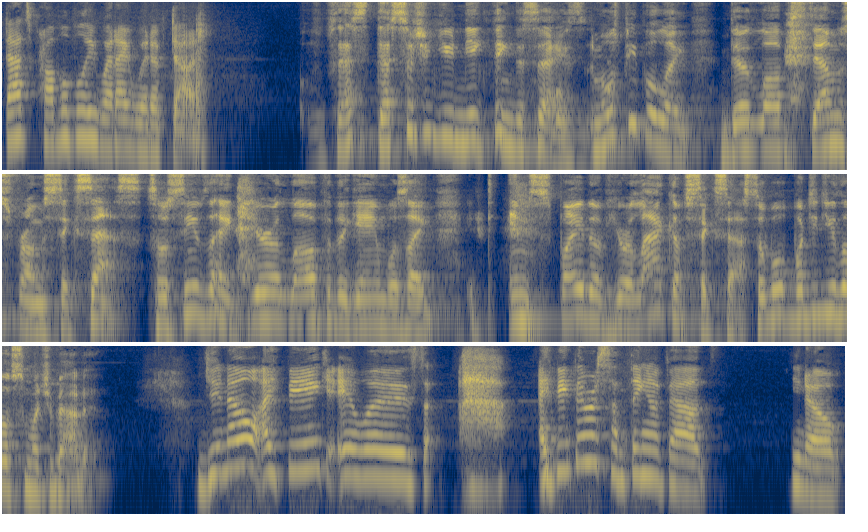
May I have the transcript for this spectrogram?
that's probably what I would have done. That's that's such a unique thing to say. Most people like their love stems from success. So it seems like your love for the game was like in spite of your lack of success. So what, what did you love so much about it? You know, I think it was I think there was something about, you know,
